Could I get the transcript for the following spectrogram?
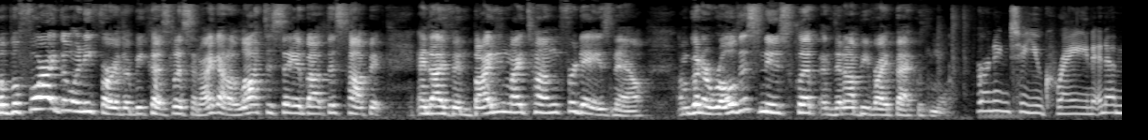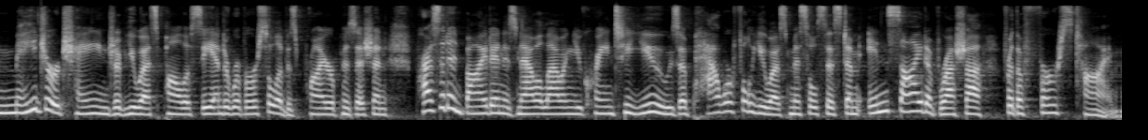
But before I go any further, because listen, I got a lot to say about this topic, and I've been biting my tongue for days now, I'm going to roll this news clip and then I'll be right back with more. Turning to Ukraine in a major change of U.S. policy and a reversal of his prior position, President Biden is now allowing Ukraine to use a powerful U.S. missile system inside of Russia for the first time.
